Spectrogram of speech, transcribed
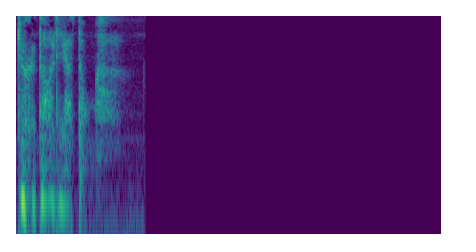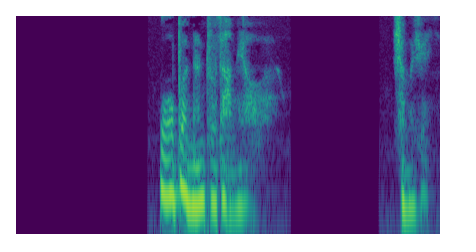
这个道理要懂啊！我不能住大庙啊，什么原因？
